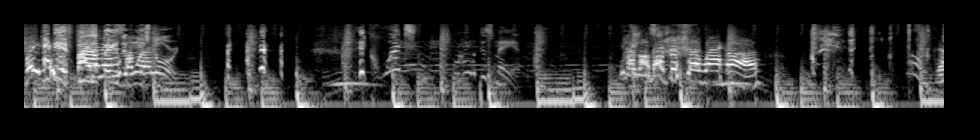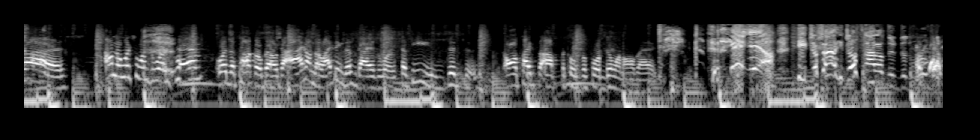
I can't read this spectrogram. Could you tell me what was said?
What you He did five Spider-Man things in one story. like what? What's wrong with this man? He does all that just to whack off. Oh gosh. I don't know which one's worse, him or the Taco Bell guy. I don't know. I think this guy is worse because he did all types of obstacles before doing all that. yeah, he jumps out. Uh, he jumps out of the, the roof of the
